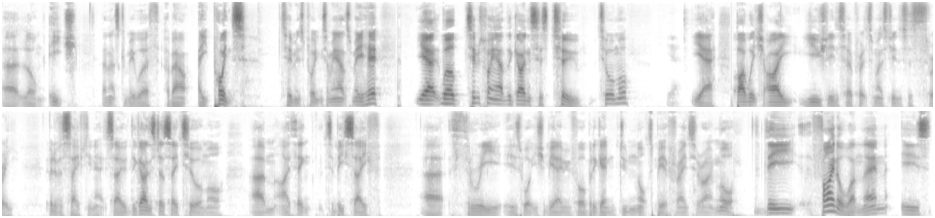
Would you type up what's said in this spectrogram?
uh, long each, and that's going to be worth about eight points. Tim is pointing something out to me here. Yeah, well, Tim's pointing out the guidance is two, two or more. Yeah. Yeah, by which I usually interpret to my students as three. Bit of a safety net. So the guidance does say two or more. Um, I think to be safe, uh, three is what you should be aiming for. But again, do not be afraid to write more. The final one then is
